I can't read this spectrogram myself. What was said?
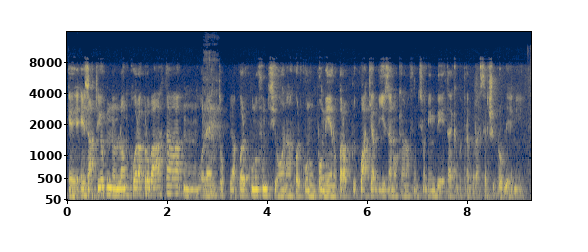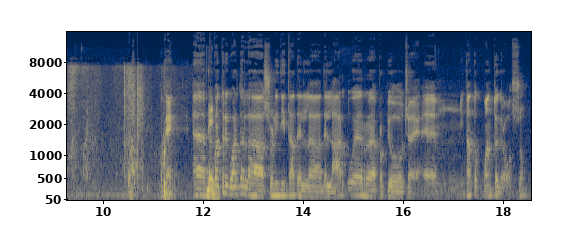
Eh, esatto, io non l'ho ancora provata, mm, ho letto che a qualcuno funziona, a qualcuno un po' meno, però qua ti avvisano che è una funzione in beta e che potrebbero esserci problemi. Ok. Eh, per quanto riguarda la solidità del- dell'hardware, proprio, cioè, ehm, intanto quanto è grosso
